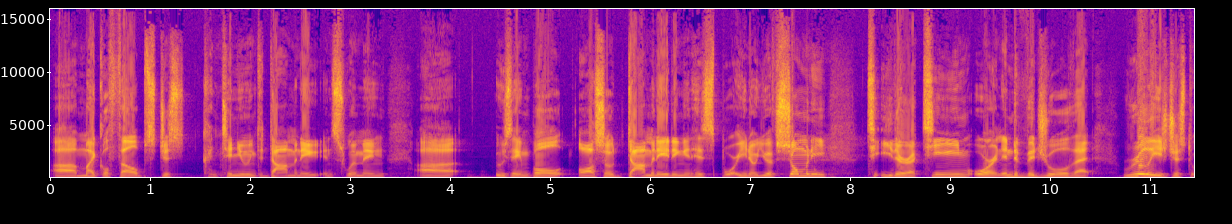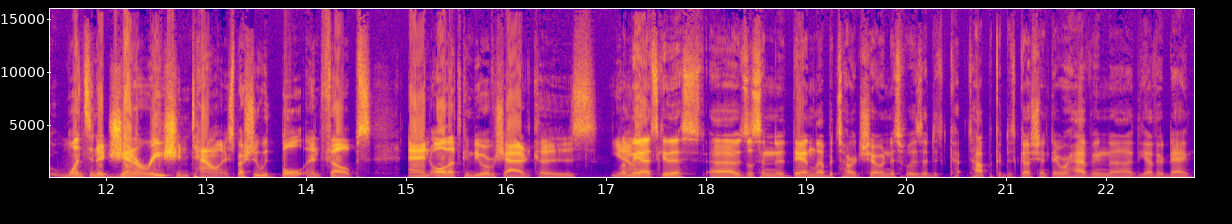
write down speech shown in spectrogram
Uh, Michael Phelps just continuing to dominate in swimming. Uh, Usain Bolt also dominating in his sport. You know, you have so many to either a team or an individual that really is just once in a generation talent, especially with Bolt and Phelps, and all that's going to be overshadowed because. Let know. me ask you this: uh, I was listening to Dan Le Batard's show, and this was a topic of discussion that they were having uh, the other day.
